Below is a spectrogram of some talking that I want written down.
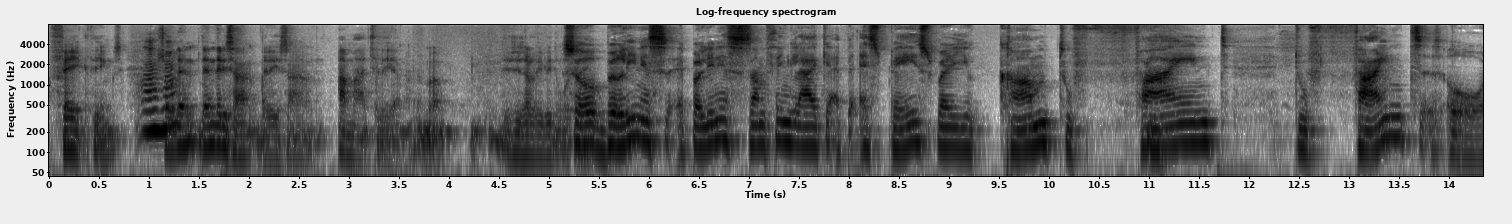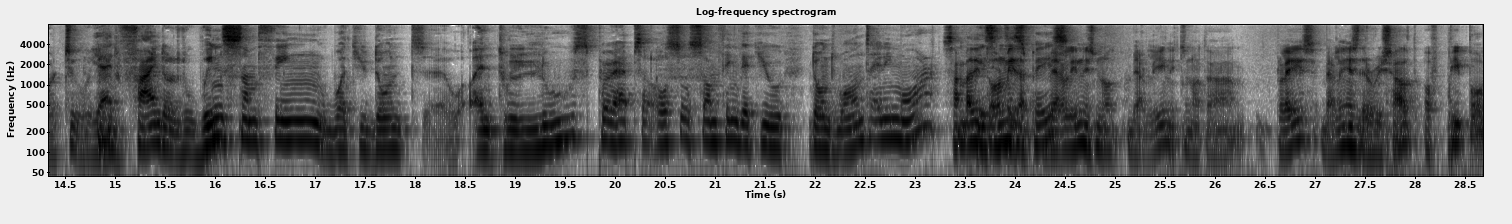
fake things. So then, then there is a there is a, a match there. But this is a little bit what So Berlin is Berlin is something like a, a space where you come to find to find or to yeah to find or to win something what you don't uh, and to lose perhaps also something that you don't want anymore. Somebody Is told me that space? Berlin is not Berlin. It's not a place. Berlin is the result of people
